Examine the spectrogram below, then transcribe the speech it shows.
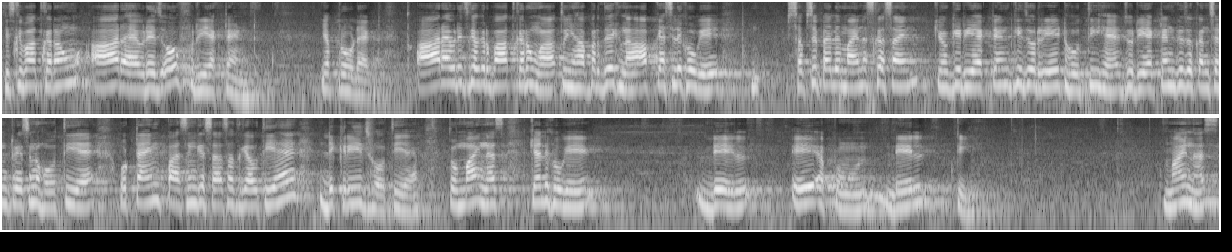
किसकी बात कर रहा हूँ आर एवरेज ऑफ़ रिएक्टेंट या प्रोडक्ट। तो आर एवरेज की अगर बात करूँगा तो यहाँ पर देखना, आप कैसे लिखोगे? सबसे पहले माइनस का साइन क्योंकि रिएक्टेंट की जो रेट होती है, जो रिएक्टेंट की जो कंसनट्रेशन होती है, वो टाइम पासिंग के साथ साथ क्या होती है? डिक्रीज होती है। तो माइनस क्या लिखोगे? Del A upon del T minus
